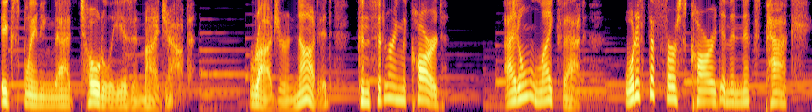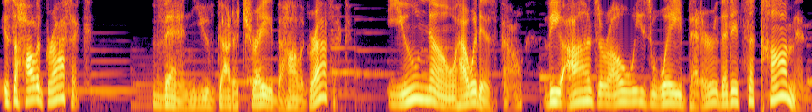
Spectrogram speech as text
Explaining that totally isn't my job. Roger nodded, considering the card. I don't like that. What if the first card in the next pack is a holographic? Then you've got to trade the holographic. You know how it is, though. The odds are always way better that it's a common.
